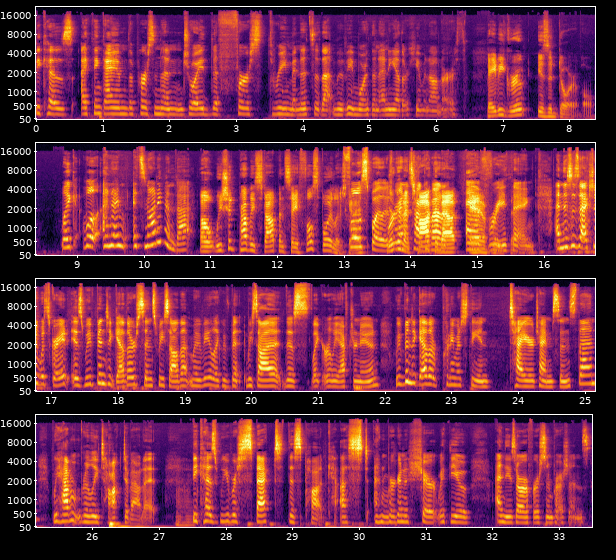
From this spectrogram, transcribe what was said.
because I think I am the person that enjoyed the first three minutes of that movie more than any other human on earth. Baby Groot is adorable. Like, well, and I'm. It's not even that Oh, we should probably stop and say full spoilers, full spoilers. We're, We're, going to talk, talk about, everything. everything. And this is actually what's great is we've been together since we saw that movie. Like we've been we saw it this like early afternoon. We've been together pretty much the entire time since then. We haven't really talked about it Mm-hmm. because we respect this podcast and we're going to share it with you and these are our first impressions.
